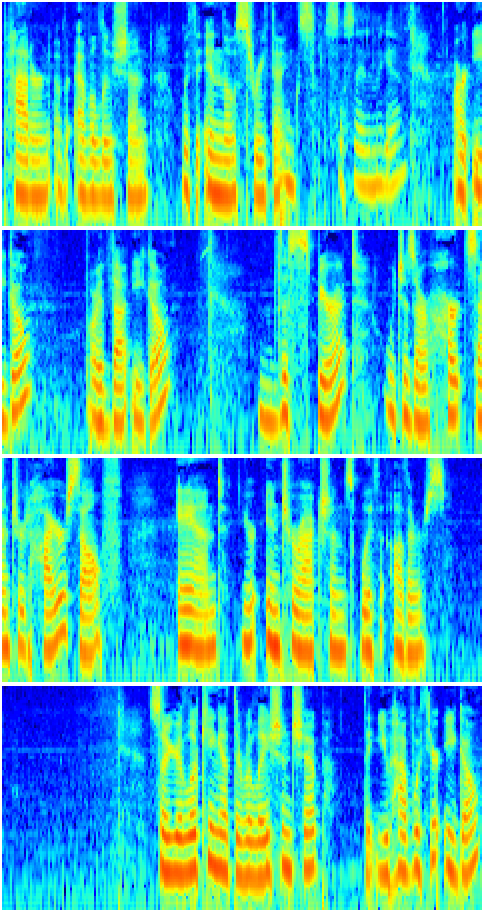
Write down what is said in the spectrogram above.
pattern of evolution within those three things So say them again. our ego, or the ego, the spirit, which is our heart centered higher self, and your interactions with others. So you're looking at the relationship that you have with your ego.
